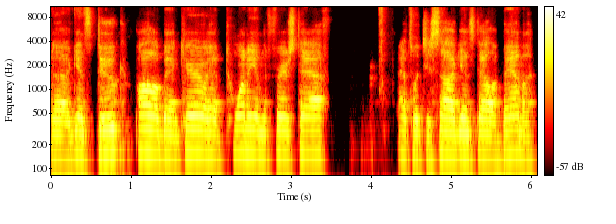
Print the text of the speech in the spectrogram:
uh, against Duke. Paolo Banchero had 20 in the first half. That's what you saw against Alabama.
